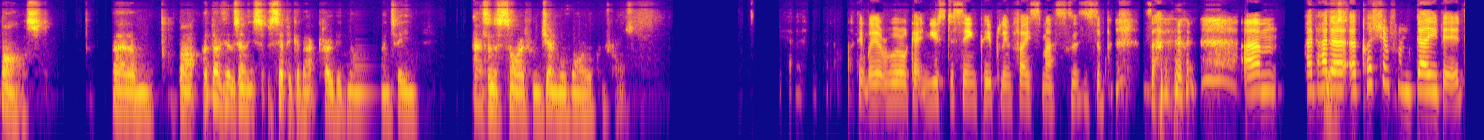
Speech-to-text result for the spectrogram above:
fast. Um, but I don't think there's anything specific about COVID-19 as an aside from general viral controls. I think we're, we're all getting used to seeing people in face masks. so, um, I've had yes. a, a, question from David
